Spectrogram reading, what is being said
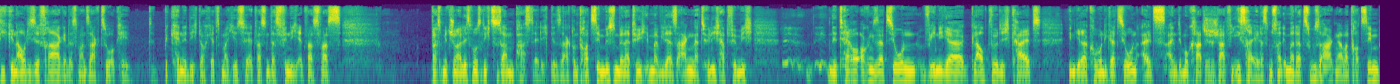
die, genau diese Frage, dass man sagt so, okay, bekenne dich doch jetzt mal hier zu etwas. Und das finde ich etwas, was was mit Journalismus nicht zusammenpasst, ehrlich gesagt. Und trotzdem müssen wir natürlich immer wieder sagen, natürlich hat für mich äh, eine Terrororganisation weniger Glaubwürdigkeit in ihrer Kommunikation als ein demokratischer Staat wie Israel. Das muss man immer dazu sagen. Aber trotzdem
